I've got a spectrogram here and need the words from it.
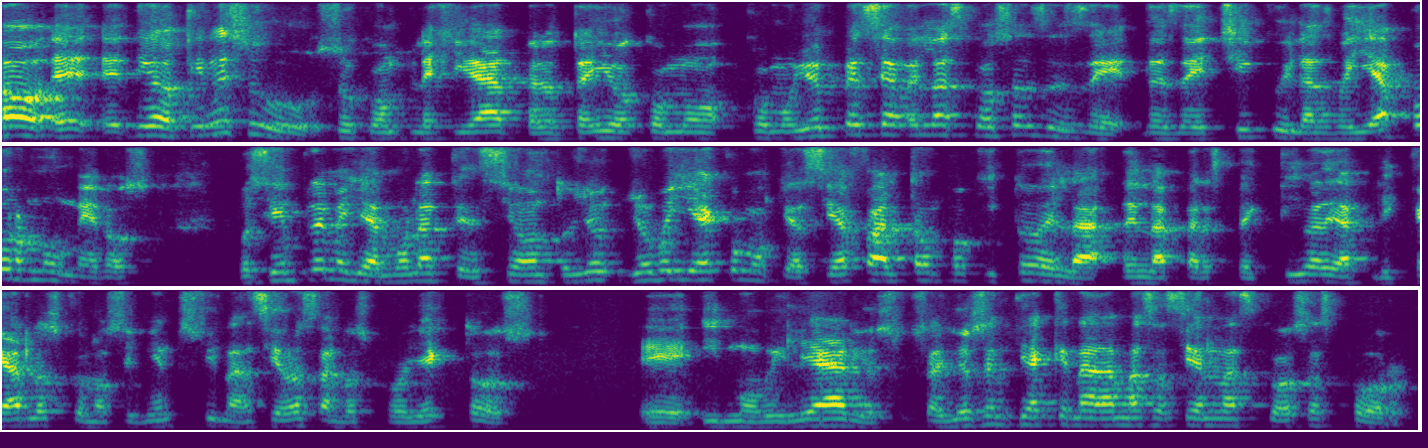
No, eh, eh, digo, tiene su, su, complejidad, pero te digo, como, como yo empecé a ver las cosas desde, desde chico y las veía por números, pues siempre me llamó la atención. Entonces yo, yo veía como que hacía falta un poquito de la, de la perspectiva de aplicar los conocimientos financieros a los proyectos eh, inmobiliarios. O sea, yo sentía que nada más hacían las cosas por,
